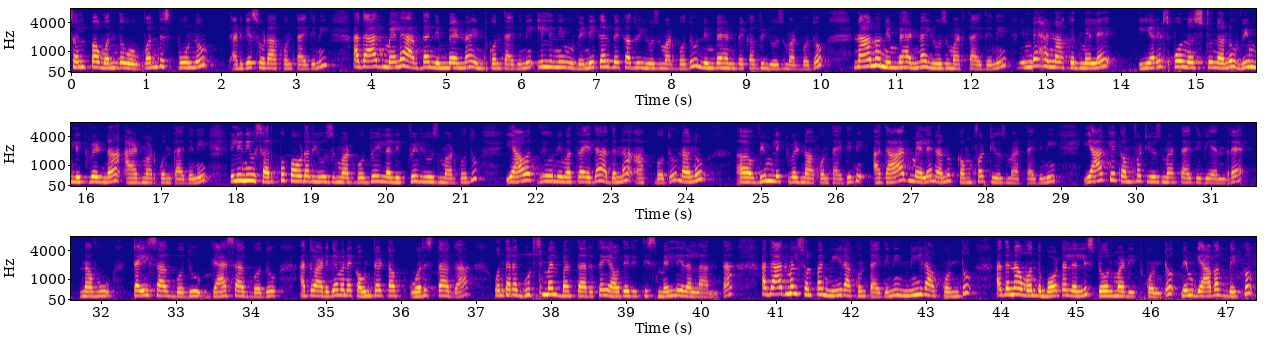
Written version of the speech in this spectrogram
ಸ್ವಲ್ಪ ಒಂದು ಒಂದು ಸ್ಪೂನು ಅಡುಗೆ ಸೋಡಾ ಹಾಕ್ಕೊತಾ ಇದ್ದೀನಿ. ಅದಾದಮೇಲೆ ಅರ್ಧ ನಿಂಬೆಹಣ್ಣ ಹಿಂಡ್ಕೊತಾ ಇದ್ದೀನಿ. ಇಲ್ಲಿ ನೀವು ವೆನಿಗರ್ ಬೇಕಾದರೂ ಯೂಸ್ ಮಾಡ್ಬೋದು ನಿಂಬೆಹಣ್ಣು ಬೇಕಾದರೂ ಯೂಸ್ ಮಾಡ್ಬೋದು. ನಾನು ನಿಂಬೆಹಣ್ಣ ಯೂಸ್ ಮಾಡ್ತಾ ಇದ್ದೀನಿ. ನಿಂಬೆಹಣ್ಣು ಹಾಕಿದ್ಮೇಲೆ ಎರಡು ಸ್ಪೂನಷ್ಟು ನಾನು ವಿಮ್ ಲಿಕ್ವಿಡ್ನ ಆ್ಯಡ್ ಮಾಡ್ಕೊತಾ ಇದ್ದೀನಿ. ಇಲ್ಲಿ ನೀವು ಸರ್ಪು ಪೌಡರ್ ಯೂಸ್ ಮಾಡ್ಬೋದು, ಇಲ್ಲ ಲಿಕ್ವಿಡ್ ಯೂಸ್ ಮಾಡ್ಬೋದು ಯಾವತ್ತು ನಿಮ್ಮ ಹತ್ರ ಇದೆ ಅದನ್ನು ಹಾಕ್ಬೋದು. ನಾನು ವಿಮ್ ಲಿಕ್ವಿಡ್ನ ಹಾಕೊತಾ ಇದ್ದೀನಿ. ಅದಾದಮೇಲೆ ನಾನು ಕಂಫರ್ಟ್ ಯೂಸ್ ಮಾಡ್ತಾ ಇದ್ದೀನಿ. ಯಾಕೆ ಕಂಫರ್ಟ್ ಯೂಸ್ ಮಾಡ್ತಾ ಇದ್ದೀವಿ ಅಂದರೆ ನಾವು ಟೈಲ್ಸ್ ಆಗ್ಬೋದು ಗ್ಯಾಸ್ ಆಗ್ಬೋದು ಅಥವಾ ಅಡುಗೆ ಮನೆ ಕೌಂಟರ್ ಟಾಪ್ ಒರೆಸಿದಾಗ ಒಂಥರ ಗುಡ್ ಸ್ಮೆಲ್ ಬರ್ತಾ ಇರುತ್ತೆ, ಯಾವುದೇ ರೀತಿ ಸ್ಮೆಲ್ ಇರಲ್ಲ ಅಂತ. ಅದಾದಮೇಲೆ ಸ್ವಲ್ಪ ನೀರು ಹಾಕ್ಕೊತಾ ಇದ್ದೀನಿ. ನೀರು ಹಾಕ್ಕೊಂಡು ಅದನ್ನು ಒಂದು ಬಾಟಲಲ್ಲಿ ಸ್ಟೋರ್ ಮಾಡಿ ಇಟ್ಕೊಂಡು ನಿಮ್ಗೆ ಯಾವಾಗ ಬೇಕು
